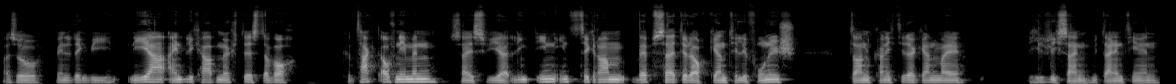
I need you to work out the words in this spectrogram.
Also wenn du irgendwie näher Einblick haben möchtest, einfach Kontakt aufnehmen, sei es via LinkedIn, Instagram, Webseite oder auch gern telefonisch, dann kann ich dir da gern mal behilflich sein mit deinen Themen.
